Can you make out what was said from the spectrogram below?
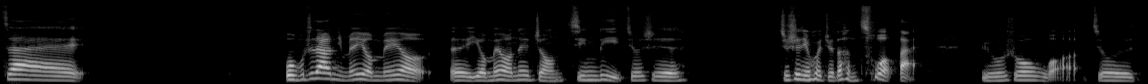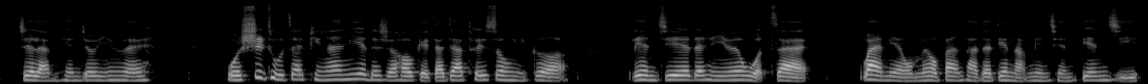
在我不知道你们有没有呃有没有那种经历，就是就是你会觉得很挫败。比如说，我就这两天就因为我试图在平安夜的时候给大家推送一个链接，但是因为我在外面，我没有办法在电脑面前编辑，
